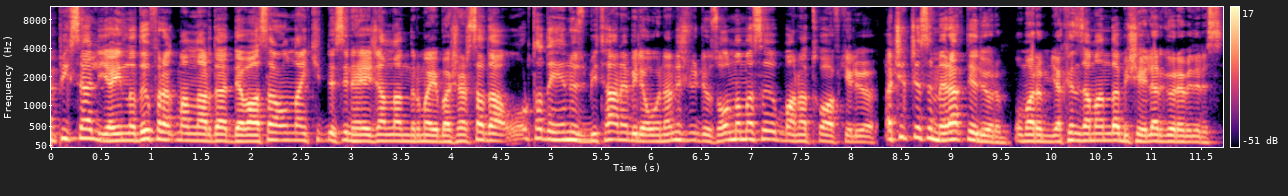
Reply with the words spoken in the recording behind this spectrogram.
Mpixel yayınladığı fragmanlarda devasa online kitlesini heyecanlandırmayı başarsa da ortada henüz bir tane bile oynanış videosu olmaması bana tuhaf geliyor. Açıkçası merak ediyorum. Umarım yakın zamanda bir şeyler görebiliriz.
